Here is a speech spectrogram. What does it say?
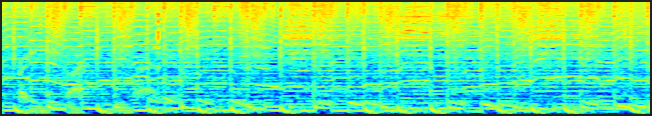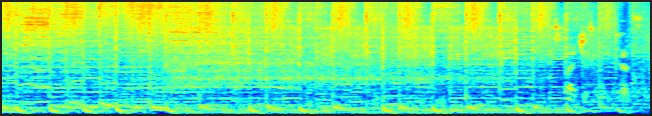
crazy guy. This might just cutscene.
